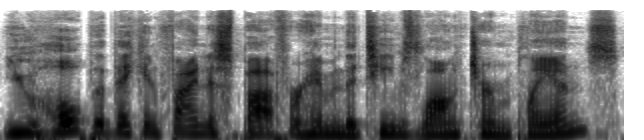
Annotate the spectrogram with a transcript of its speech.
You hope that they can find a spot for him in the team's long-term plans.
